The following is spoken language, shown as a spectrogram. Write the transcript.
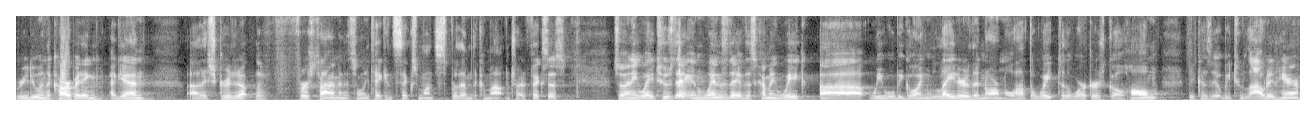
redoing the carpeting again. Uh, they screwed it up the first time, and it's only taken six months for them to come out and try to fix this. So anyway, Tuesday and Wednesday of this coming week, uh, we will be going later than normal. We'll have to wait till the workers go home because it'll be too loud in here,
